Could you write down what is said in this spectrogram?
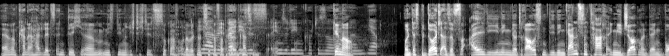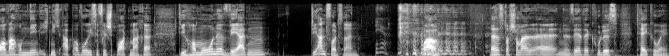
äh, kann er halt letztendlich ähm, nicht den richtigen Zucker oder wird nur ja, Zucker verbrennen. Weil dieses Insulin, Cortisol. Genau. Ähm, ja. Und das bedeutet also für all diejenigen da draußen, die den ganzen Tag irgendwie joggen und denken, boah, warum nehme ich nicht ab, obwohl ich so viel Sport mache, die Hormone werden die Antwort sein. Ja. Wow, das ist doch schon mal äh, ein sehr, sehr cooles Takeaway.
